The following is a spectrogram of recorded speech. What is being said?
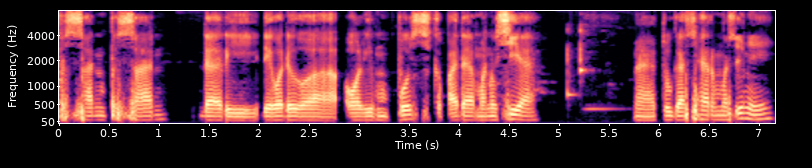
pesan-pesan dari dewa-dewa Olympus kepada manusia. Nah, tugas Hermes ini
